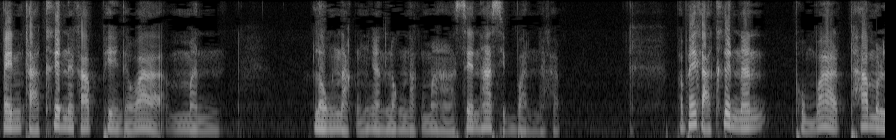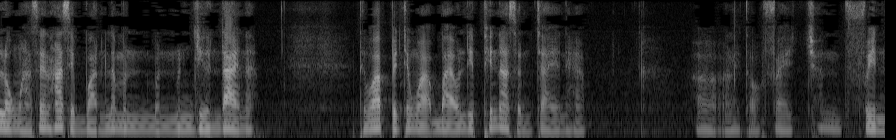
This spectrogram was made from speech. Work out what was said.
เป็นขาขึ้นนะครับ เพียงแต่ว่ามันลงหนักเหมือนกัน ลงหนักมาหาเส้น 50 วันนะครับ ประเภทขาขึ้นนั้น ผมว่าถ้ามันลงมาหาเส้น 50 วัน แล้วมันมันมันยืนได้นะ ถือว่าเป็นจังหวะ buy on dip ที่น่าสนใจนะครับเอ่ออะไรต่อแฟชั่นฟิน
